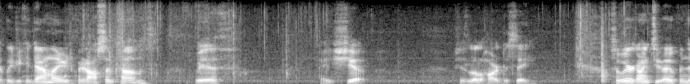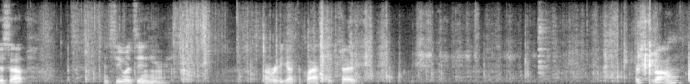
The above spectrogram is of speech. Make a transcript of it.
I believe you can download, but it also comes with a ship, which is a little hard to see. So we're going to open this up and see what's in here. I Already got the plastic cut. First of all,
